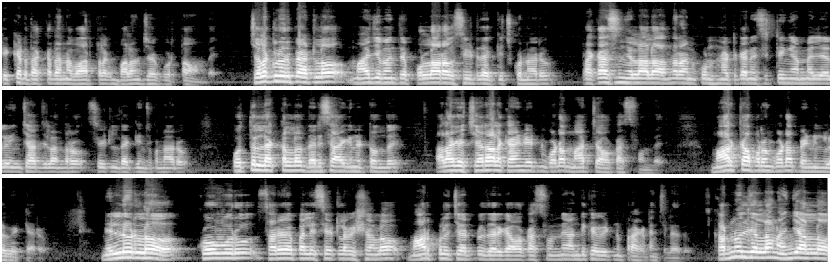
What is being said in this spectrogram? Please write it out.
టిక్కెట్ దక్కదన్న వార్తలకు బలం చేకూరుతూ ఉంది. చిలకలూరుపేటలో మాజీ మంత్రి పుల్లారావు సీటు దక్కించుకున్నారు. ప్రకాశం జిల్లాలో అందరూ అనుకుంటున్నట్టుగానే సిట్టింగ్ ఎమ్మెల్యేలు ఇన్ఛార్జీలు అందరూ సీట్లు దక్కించుకున్నారు. పొత్తుల లెక్కల్లో దరిసి ఆగినట్టుంది అలాగే చీరాల క్యాండిడేట్ని కూడా మార్చే అవకాశం ఉంది. మార్కాపురం కూడా పెండింగ్లో పెట్టారు. నెల్లూరులో కోవూరు సర్వేపల్లి సీట్ల విషయంలో మార్పులు చేర్పులు జరిగే అవకాశం ఉంది. అందుకే వీటిని ప్రకటించలేదు. కర్నూలు జిల్లా నంద్యాలలో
